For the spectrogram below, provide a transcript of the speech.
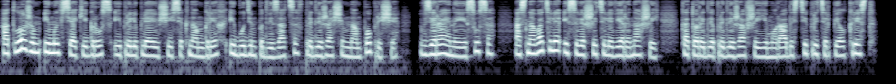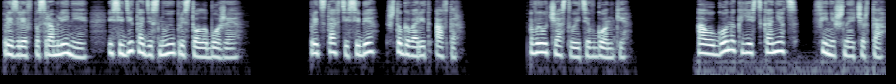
«Отложим и мы всякий груз и прилепляющийся к нам грех и будем подвязаться в предлежащем нам поприще, взирая на Иисуса, основателя и совершителя веры нашей, который для предлежавшей ему радости претерпел крест, презрев посрамление, и сидит одесную престола Божия». Представьте себе, что говорит автор. Вы участвуете в гонке. А у гонок есть конец, финишная черта.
